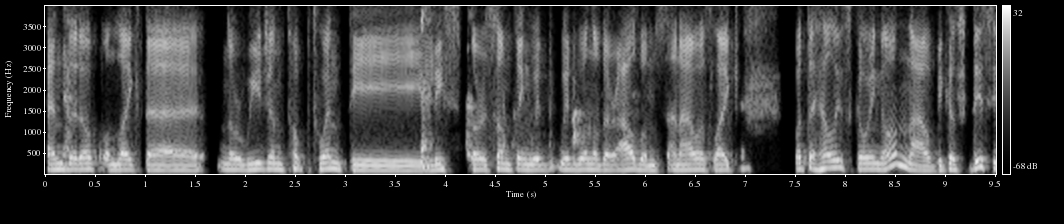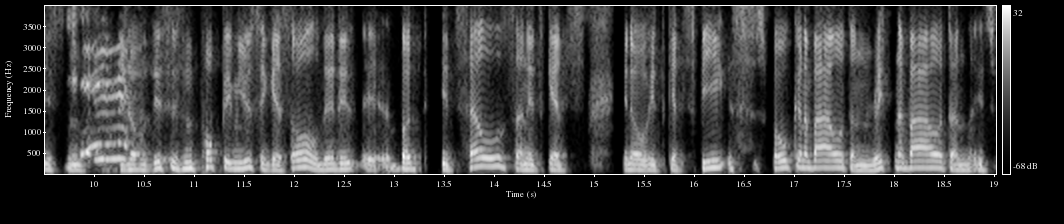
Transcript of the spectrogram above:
ended up on like the Norwegian top 20 list or something with with one of their albums and I was like what the hell is going on now because this is, you know, this isn't poppy music at all it- but it sells and it gets you know it gets spe- spoken about and written about and it's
